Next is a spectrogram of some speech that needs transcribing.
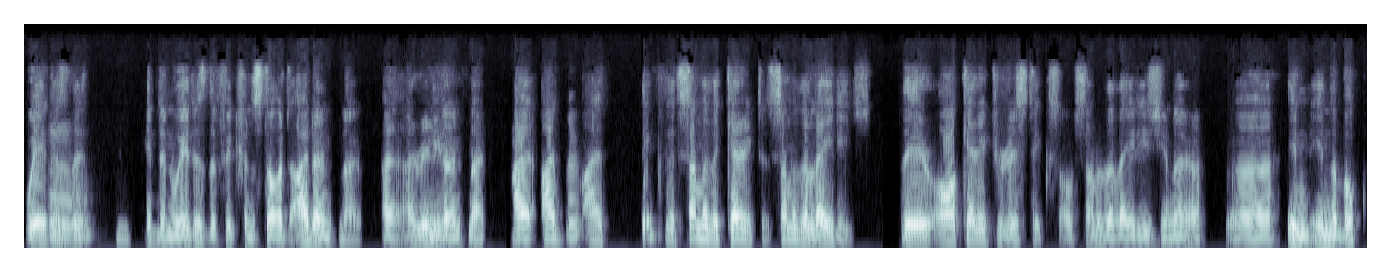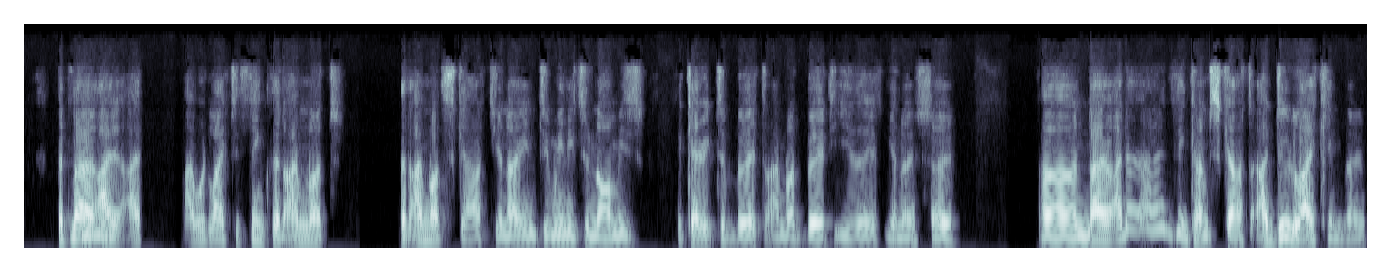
where does the end and where does the fiction start? I don't know. I, I really don't know. I, I, mm. I think that some of the characters, some of the ladies, there are characteristics of some of the ladies, you know, uh, in in the book. But no, mm-hmm. I, I I would like to think that I'm not that I'm not Scout. You know, in Too Many Tsunamis, the character Bert, I'm not Bert either. You know, so uh, no, I don't. I don't think I'm Scout. I do like him though.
